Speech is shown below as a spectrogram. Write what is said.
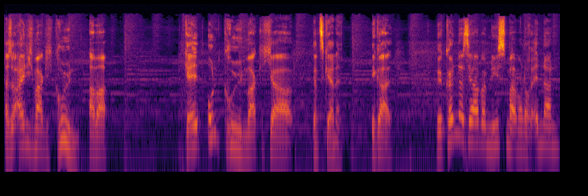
Also eigentlich mag ich Grün, aber Gelb und Grün mag ich ja ganz gerne. Egal. Wir können das ja beim nächsten Mal immer noch ändern.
